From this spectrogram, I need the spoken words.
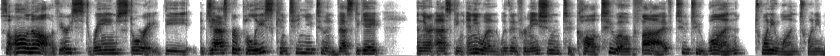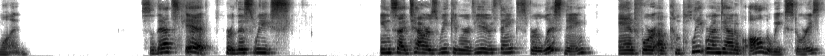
So, all in all, a very strange story. The Jasper police continue to investigate, and they're asking anyone with information to call 205 221 2121. So, that's it for this week's Inside Towers Week in Review. Thanks for listening. And for a complete rundown of all the week's stories,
